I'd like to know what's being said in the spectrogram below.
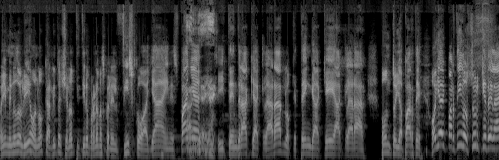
Oye, menudo lío, ¿no? Carlito Chelotti tiene problemas con el fisco allá en España Ay, ay, ay. y tendrá que aclarar lo que tenga que aclarar. Punto y aparte. Hoy hay partido surque de la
